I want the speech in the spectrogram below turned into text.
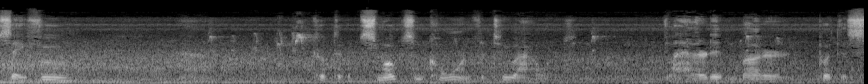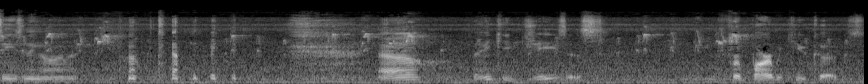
say food. Uh, cooked it, smoked some corn for two hours. Lathered it in butter, put the seasoning on it. Oh, thank you, Jesus, for barbecue cooks.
